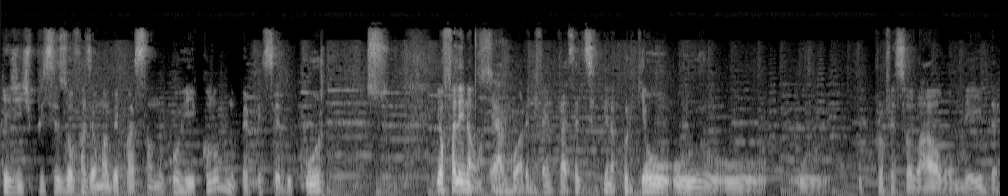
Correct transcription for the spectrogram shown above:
Que a gente precisou fazer uma adequação no currículo, no PPC do curso. E eu falei, não, é certo. é agora que vai entrar essa disciplina, porque o, o, o, o professor lá, o Almeida,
